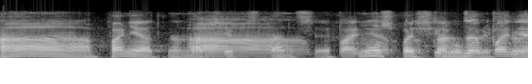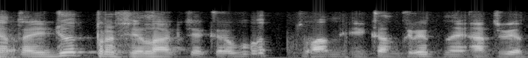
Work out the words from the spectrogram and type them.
А, понятно, на всех а, станциях. Ну, понятно. Ну, спасибо Тогда большое. понятно. Идет профилактика. Вот вам и конкретный ответ.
